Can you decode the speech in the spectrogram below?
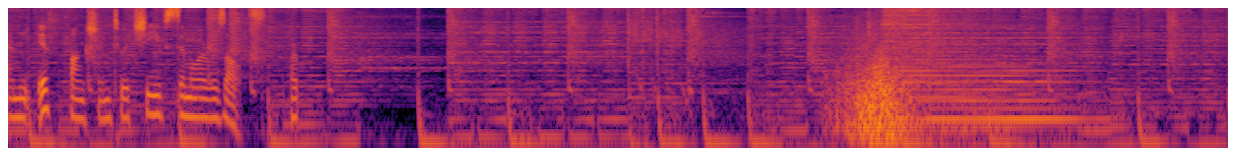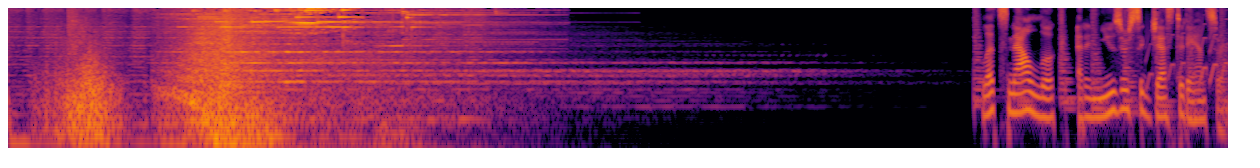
and the if function to achieve similar results. Let's now look at a user-suggested answer.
